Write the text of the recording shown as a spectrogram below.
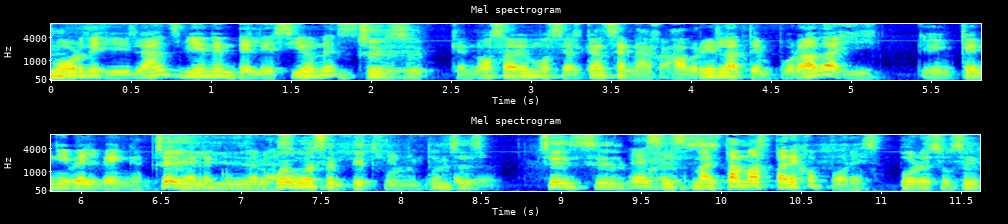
Ford y Lance, vienen de lesiones sí, sí. que no sabemos si alcancen a abrir la temporada y en qué nivel vengan sí, de recuperación. el juego es en Pittsburgh, entonces... sí, sí, está más parejo por eso. Por eso, sí.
